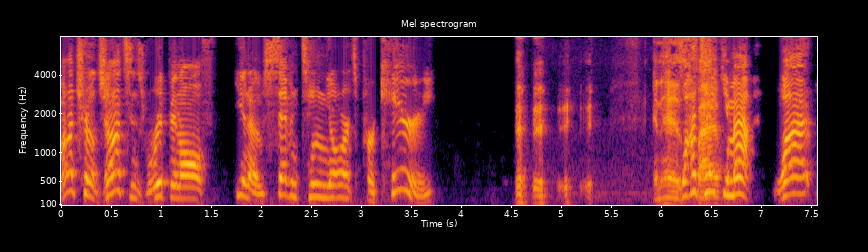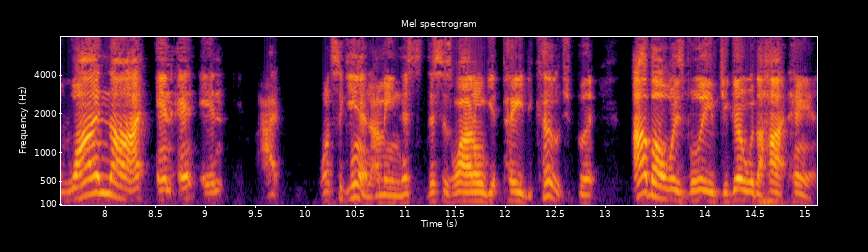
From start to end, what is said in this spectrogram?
Montrell Johnson's ripping off, you know, 17 yards per carry and has why five, take him out? Why why not? And and and I once again, I mean this this is why I don't get paid to coach, but I've always believed you go with a hot hand.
